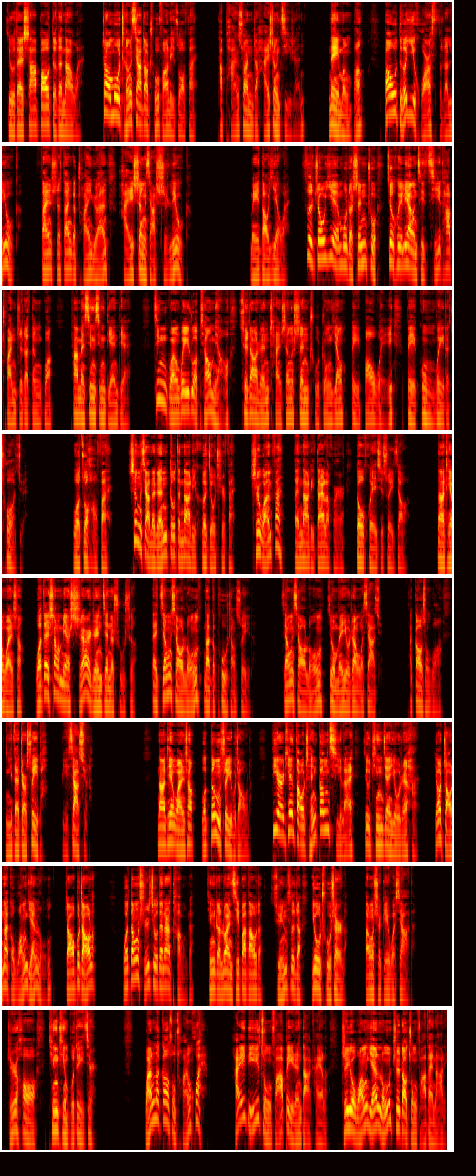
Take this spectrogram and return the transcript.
就在杀包德的那晚，赵慕成下到厨房里做饭。他盘算着还剩几人，内蒙帮包德一伙死了六个，三十三个船员还剩下十六个。每到夜晚，四周夜幕的深处就会亮起其他船只的灯光，他们星星点点，尽管微弱缥缈，却让人产生身处中央、被包围、被共卫的错觉。我做好饭，剩下的人都在那里喝酒吃饭，吃完饭。在那里待了会儿，都回去睡觉了。那天晚上，我在上面十二人间的宿舍，在江小龙那个铺上睡的。江小龙就没有让我下去，他告诉我：“你在这儿睡吧，别下去了。”那天晚上我更睡不着了。第二天早晨刚起来，就听见有人喊要找那个王延龙，找不着了。我当时就在那儿躺着，听着乱七八糟的，寻思着又出事了。当时给我吓的。之后听听不对劲儿，完了告诉船坏了，海底总阀被人打开了，只有王延龙知道总阀在哪里。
